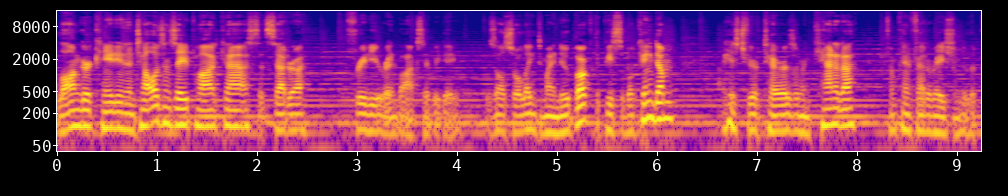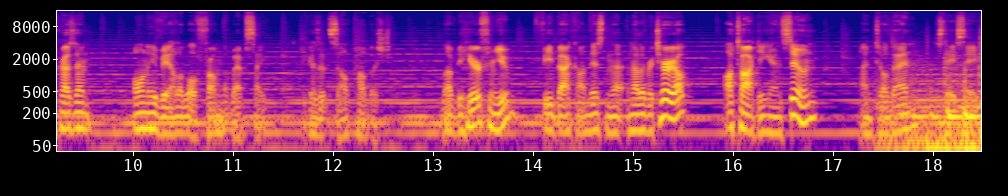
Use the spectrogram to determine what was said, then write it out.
longer Canadian Intelligence Aid podcasts, etc. free to your inbox every day. There's also a link to my new book, The Peaceable Kingdom A History of Terrorism in Canada from Confederation to the Present, only available from the website because it's self published. Love to hear from you, feedback on this and other material. I'll talk to you again soon. Until then, stay safe.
